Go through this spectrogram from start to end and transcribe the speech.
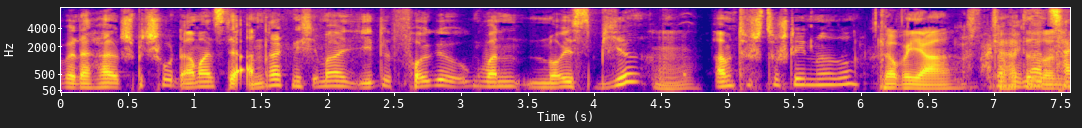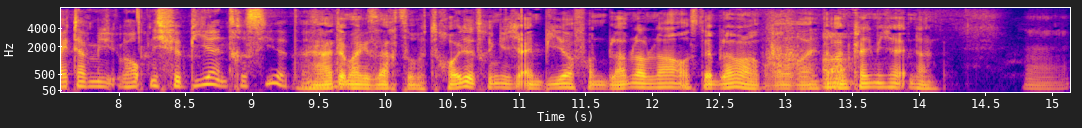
bei der Harald Spitz Show damals der Antrag nicht immer jede Folge irgendwann ein neues Bier Mhm. am Tisch zu stehen oder so? Ich glaube ja. Das war, Der glaube ich, hatte in einer so ein- Zeit, da mich überhaupt nicht für Bier interessiert. Er hat immer gesagt, so, heute trinke ich ein Bier von bla bla bla aus der bla bla Brauerei. Daran Ah. kann ich mich erinnern. Mhm.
